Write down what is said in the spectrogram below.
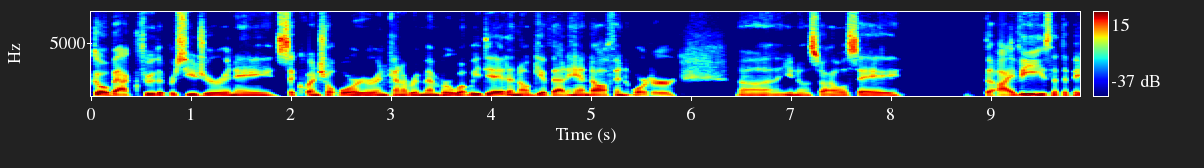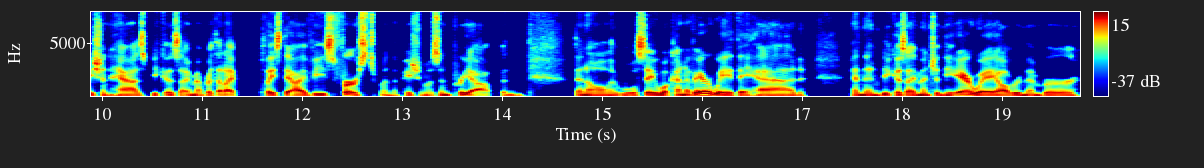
go back through the procedure in a sequential order and kind of remember what we did and i'll give that handoff in order uh, you know so i will say the ivs that the patient has because i remember that i placed the ivs first when the patient was in pre-op and then i'll will say what kind of airway they had and then because i mentioned the airway i'll remember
